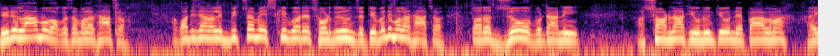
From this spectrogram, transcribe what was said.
भिडियो लामो भएको छ मलाई थाहा छ। कतिजनाले बिचमै स्किप गरेर छोडिदिनुहुन्छ त्यो पनि मलाई थाहा छ। तर जो भुटानी शरणार्थी हुनुहुन्थ्यो नेपालमा है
